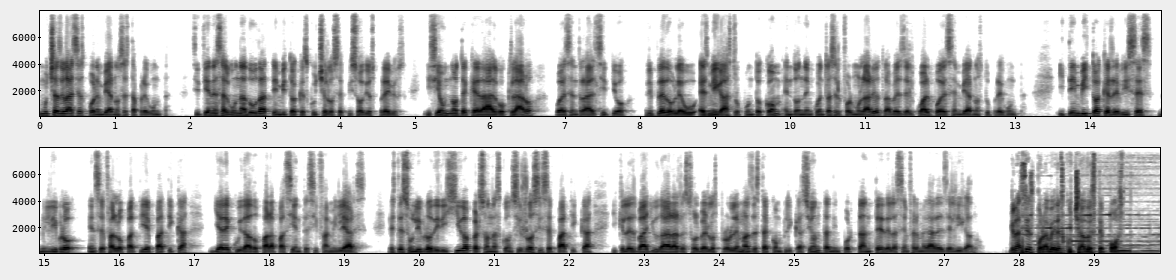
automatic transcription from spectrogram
Muchas gracias por enviarnos esta pregunta. Si tienes alguna duda, te invito a que escuche los episodios previos. Y si aún no te queda algo claro, puedes entrar al sitio www.esmigastro.com en donde encuentras el formulario a través del cual puedes enviarnos tu pregunta. Y te invito a que revises mi libro Encefalopatía hepática, guía de cuidado para pacientes y familiares. Este es un libro dirigido a personas con cirrosis hepática y que les va a ayudar a resolver los problemas de esta complicación tan importante de las enfermedades del hígado. Gracias por haber escuchado este post.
